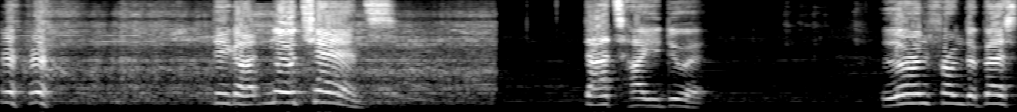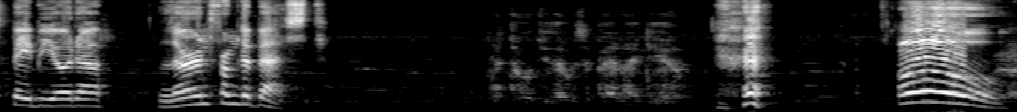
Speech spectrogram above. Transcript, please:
they got no chance. That's how you do it. Learn from the best, Baby Yoda. Learn from the best. I told you that was a bad idea. oh!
